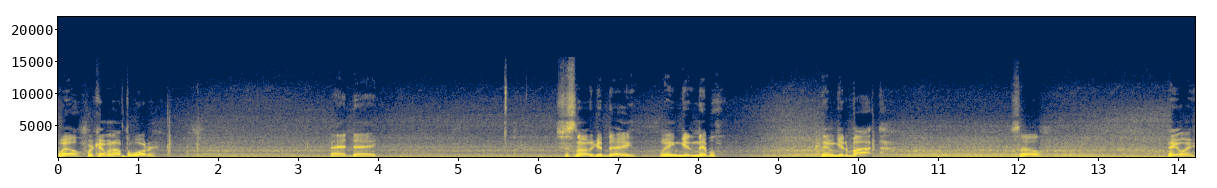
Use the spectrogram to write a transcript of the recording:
Well, we're coming off the water. Bad day. It's just not a good day. We didn't get a nibble. Didn't even get a bite. So, anyway,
